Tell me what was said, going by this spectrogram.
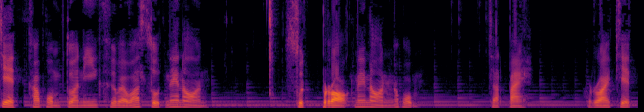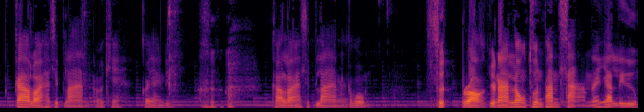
เจ็ดครับผมตัวนี้คือแบบว่าสุดแน่นอน สุดปลอกแน่นอนครับผม จัดไปร้อยเจ็ดเก้าร้อยห้าสิบล้าน โอเค ก็ยังดีเก้าร้อยห้าสิบล้านครับผม สุดปลอกอยู่นะลงทุนพันสามนะอย่าลืม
